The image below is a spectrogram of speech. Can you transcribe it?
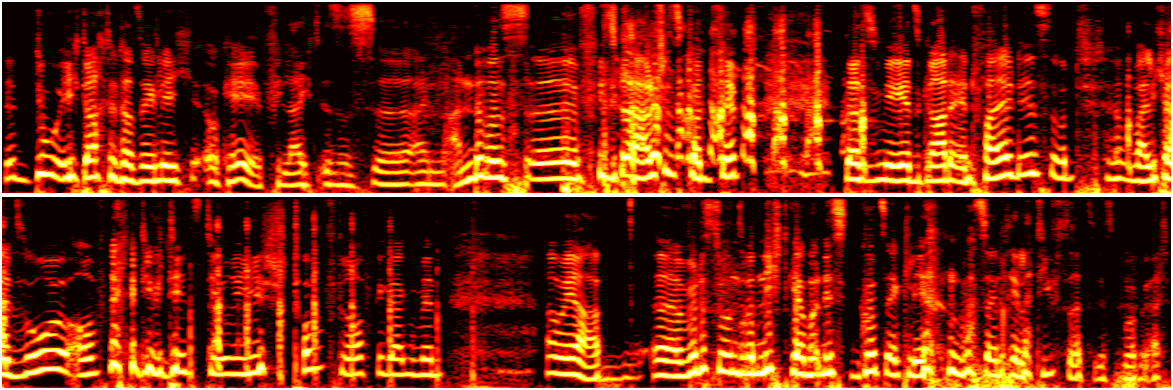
Du, ich dachte tatsächlich, okay, vielleicht ist es äh, ein anderes äh, physikalisches Konzept, das mir jetzt gerade entfallen ist und weil ich halt so auf Relativitätstheorie stumpf draufgegangen bin. Aber ja, äh, würdest du unseren Nicht-Germanisten kurz erklären, was ein Relativsatz ist, Burkhard?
